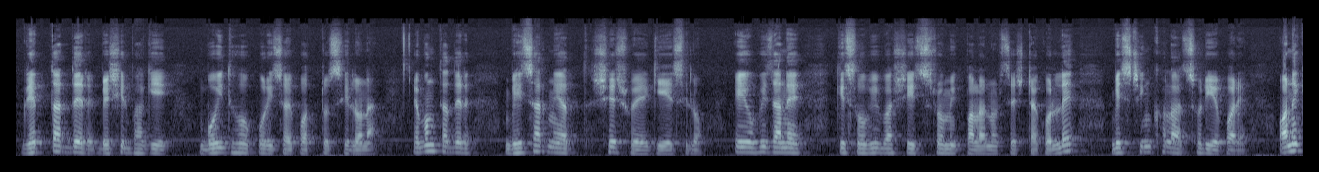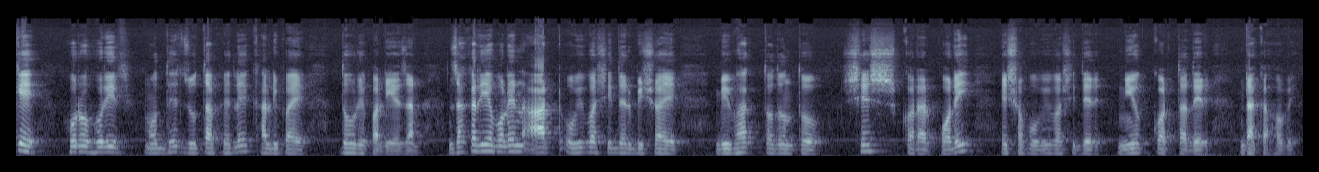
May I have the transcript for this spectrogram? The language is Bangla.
গ্রেপ্তারদের বেশিরভাগই বৈধ পরিচয়পত্র ছিল না এবং তাদের ভিসার মেয়াদ শেষ হয়ে গিয়েছিল। এই অভিযানে কিছু অভিবাসী শ্রমিক পালানোর চেষ্টা করলে বিশৃঙ্খলা ছড়িয়ে পড়ে। অনেকে হুড়োহুড়ির মধ্যে জুতা ফেলে খালি পায়ে দৌড়ে পালিয়ে যান। জাকারিয়া বলেন, আট অভিবাসীদের বিষয়ে বিভাগ তদন্ত শেষ করার পরেই এসব অভিবাসীদের নিয়োগকর্তাদের ডাকা হবে।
